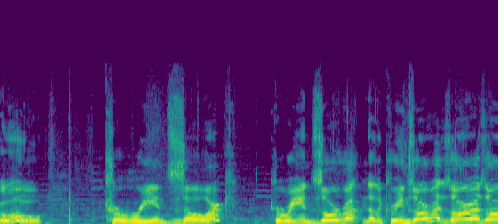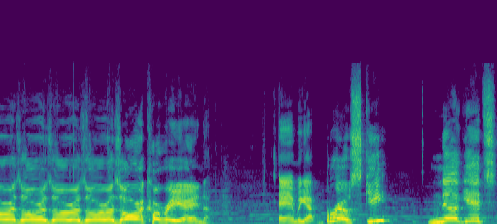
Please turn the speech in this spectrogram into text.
Ooh. Korean Zoroark. Korean Zorua. Another Korean Zorua. Zorua, Zorua, Zorua, Zorua, Zorua, Zorua, Korean. And we got Broski, Nuggets,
